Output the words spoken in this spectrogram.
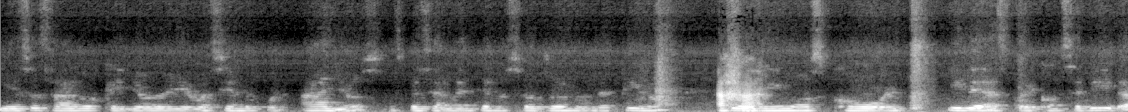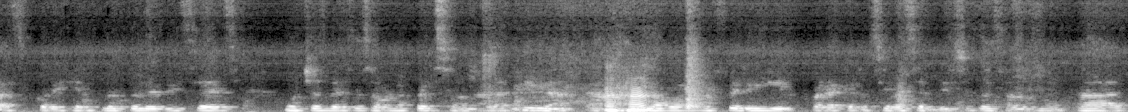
y eso es algo que yo lo llevo haciendo por años, especialmente nosotros los latinos, que venimos con ideas preconcebidas. Por ejemplo, tú le dices, muchas veces a una persona latina, la voy a referir para que reciba servicios de salud mental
